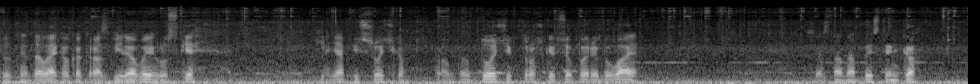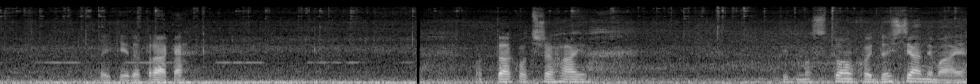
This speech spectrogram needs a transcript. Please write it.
Тут недалеко якраз біля вигрузки. Я пішочком. Правда, дощик трошки все перебиває. Зараз треба швидко дойти до трака. От так от шагаю. Під мостом, хоч доща немає.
